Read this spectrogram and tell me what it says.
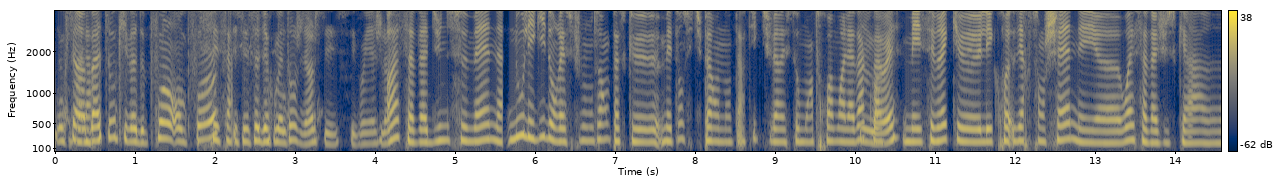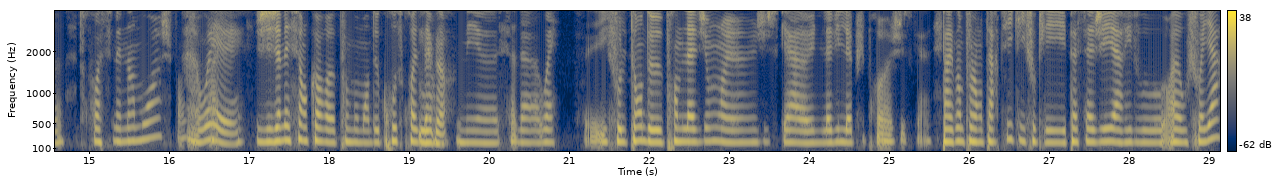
donc c'est un bateau qui va de point en point. C'est ça. Et c'est ça dure combien de temps en général ces, ces voyages-là? Ah, ça va d'une semaine. Nous les guides, on reste plus longtemps parce que, mettons, si tu pars en Antarctique, tu vas rester au moins trois mois là-bas. Bah ouais. Mais c'est vrai que les croisières s'enchaînent et euh, ouais, ça va jusqu'à euh, trois semaines, un mois, je pense. Ah ouais. J'ai jamais fait encore pour le moment de grosses croisières. D'accord. Mais ça va, ouais il faut le temps de prendre l'avion euh, jusqu'à euh, la ville la plus proche. Jusqu'à, par exemple, pour l'Antarctique, il faut que les passagers arrivent au, à Ushuaia.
